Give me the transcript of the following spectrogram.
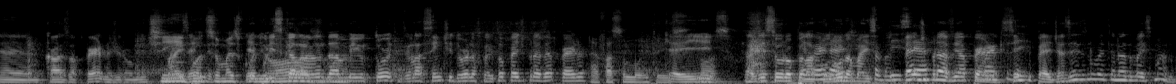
É, no caso, a perna, geralmente, Sim, mais pode ainda. ser uma E é por isso que ela anda uma- meio torta, então ela sente dor nas costas. Então pede pra ver a perna. Eu faço muito isso. Que aí, Nossa. às vezes você orou pela É verdade, coluna, mas Fabrício pede é pra ver a perna. Sempre dele. pede. Às vezes não vai ter nada, mas, mano,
